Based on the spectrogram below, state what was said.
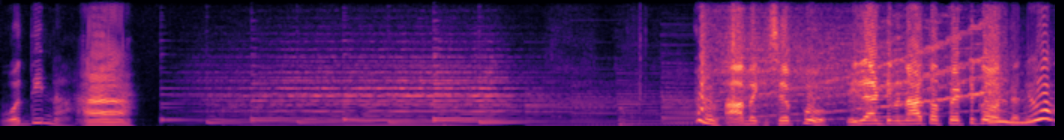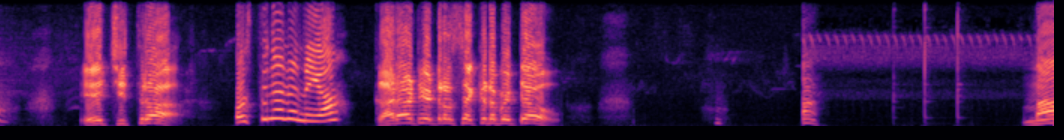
వద్దిన్నా ఆ, ఆమెకి చెప్పు ఇలాంటివి నాతో పెట్టుకోవద్దని అయ్యో, ఏ చిత్ర? వస్తున్నానన్నయ్య కరాటే డ్రెస్ ఎక్కడ పెట్టావు? మా.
